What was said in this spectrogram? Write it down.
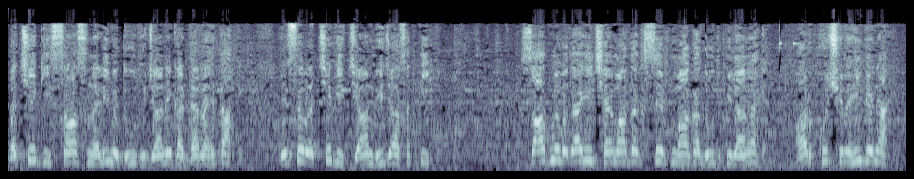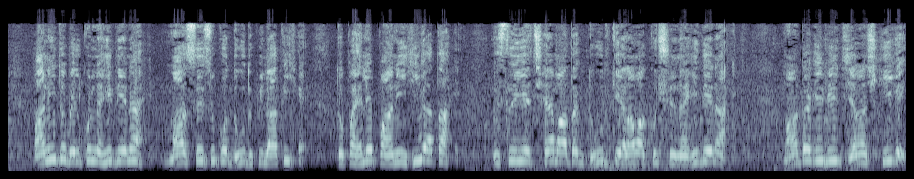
बच्चे की सांस नली में दूध जाने का डर रहता है। इससे बच्चे की जान भी जा सकती है। साथ में बताया कि छह माह तक सिर्फ़ माँ का दूध पिलाना है और कुछ नहीं देना है। पानी तो बिल्कुल नहीं देना है। माँ शिशु को दूध पिलाती है तो पहले पानी ही आता है। इसलिए छह माह तक दूध के अलावा कुछ नहीं देना है। माता की भी जाँच की गई।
